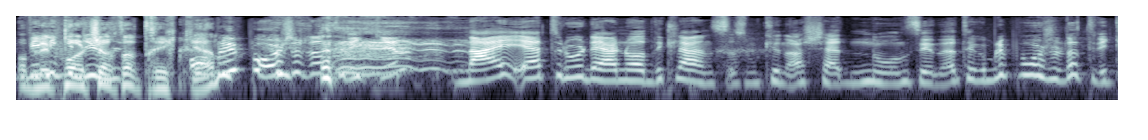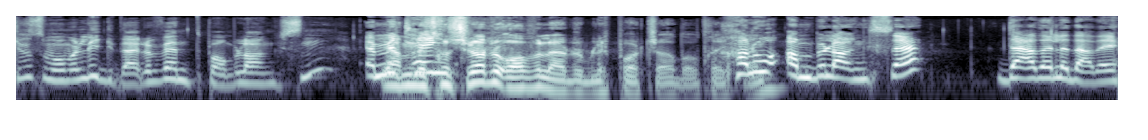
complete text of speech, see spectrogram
Å bli påkjørt av Å trikken? bli påkjørt av trikken? Nei, jeg tror det er noe av det kleineste som kunne ha skjedd noensinne. Tenk å bli påkjørt av trikken, så må man ligge der og vente på ambulansen. Ja, Men, Ja, men jeg tror ikke du hadde overlevd å bli påkjørt av trikken. hallo, ambulanse. Dad eller daddy?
